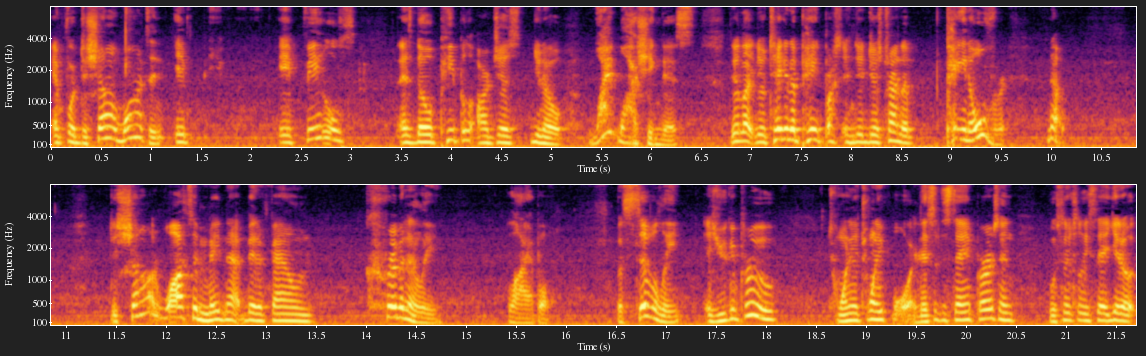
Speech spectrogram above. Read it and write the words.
And for Deshaun Watson, it it feels as though people are just, you know, whitewashing this. They're like they're taking a paintbrush and they're just trying to paint over it. No. Deshaun Watson may not have been found criminally liable but civilly, as you can prove, 20 and 24. And this is the same person who essentially said, you know,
